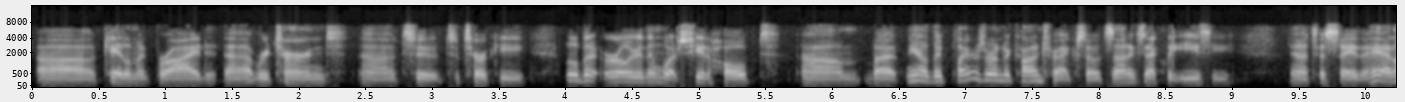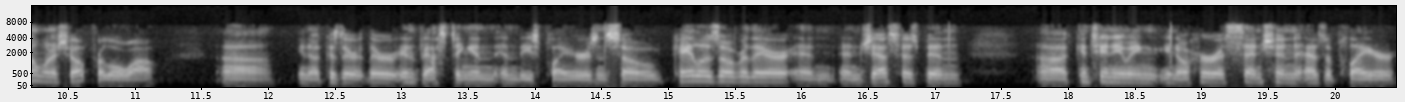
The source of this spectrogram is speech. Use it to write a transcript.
Uh, Kayla McBride uh, returned uh, to to Turkey a little bit earlier than what she had hoped, um, but you know the players are under contract, so it's not exactly easy uh, to say that hey, I don't want to show up for a little while. Uh, you know, because they're they're investing in, in these players, and so Kayla's over there, and and Jess has been uh, continuing, you know, her ascension as a player.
